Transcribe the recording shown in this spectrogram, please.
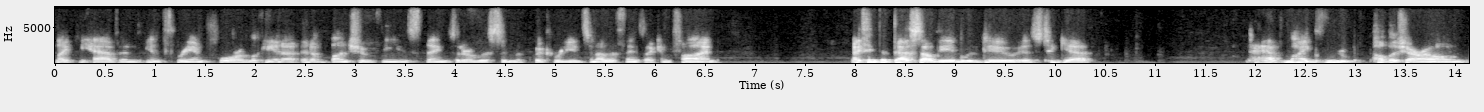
like we have in, in three and four, looking at a, at a bunch of these things that are listed in the quick reads and other things I can find. I think the best I'll be able to do is to get to have my group publish our own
